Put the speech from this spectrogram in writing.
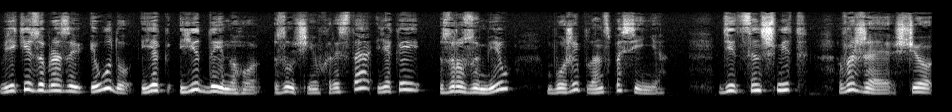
в якій зобразив Іуду як єдиного з учнів Христа, який зрозумів Божий план спасіння. Дітценшміт вважає, що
